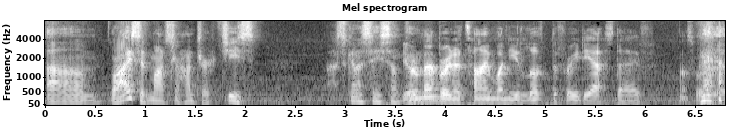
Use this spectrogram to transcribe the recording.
Um, or I said Monster Hunter. Jeez, I was gonna say something. You're remembering a time when you loved the 3DS, Dave. That's what it is.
